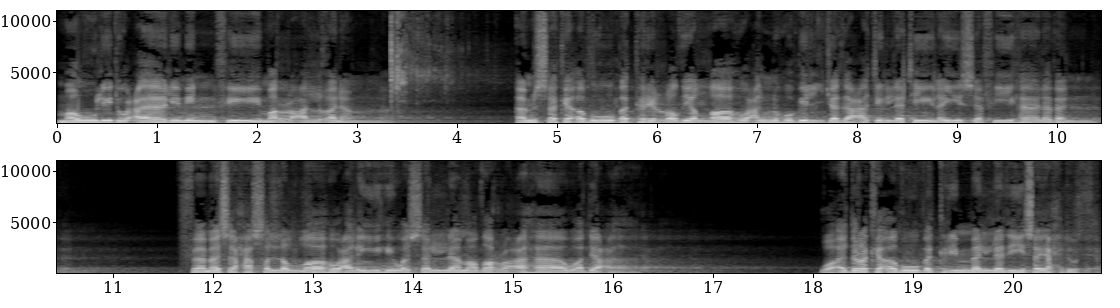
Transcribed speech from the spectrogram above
مولد عالم في مرعى الغنم. أمسك أبو بكر رضي الله عنه بالجذعة التي ليس فيها لبن فمسح صلى الله عليه وسلم ضرعها ودعا. وأدرك أبو بكر ما الذي سيحدث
